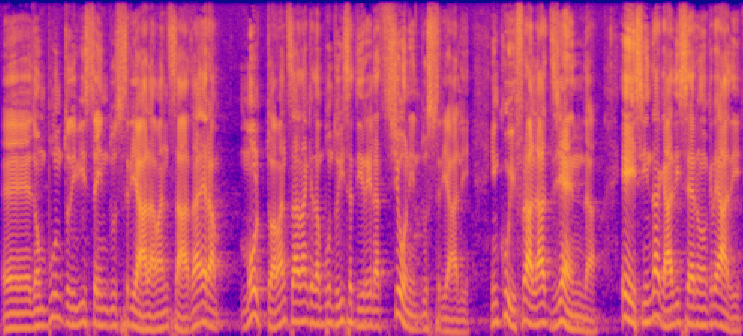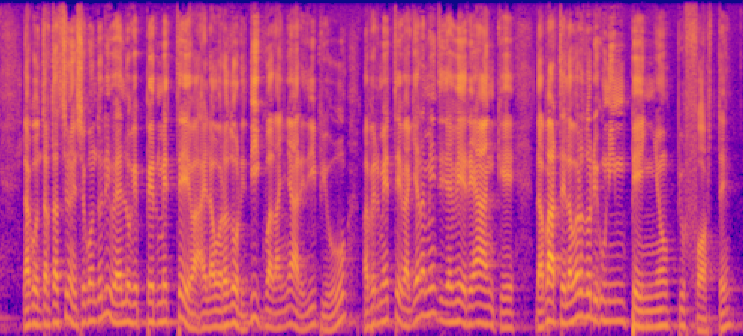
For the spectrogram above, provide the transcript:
eh, da un punto di vista industriale avanzata era molto avanzata anche da un punto di vista di relazioni industriali in cui fra l'azienda e i sindacati si erano creati la contrattazione di secondo livello che permetteva ai lavoratori di guadagnare di più, ma permetteva chiaramente di avere anche da parte dei lavoratori un impegno più forte.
